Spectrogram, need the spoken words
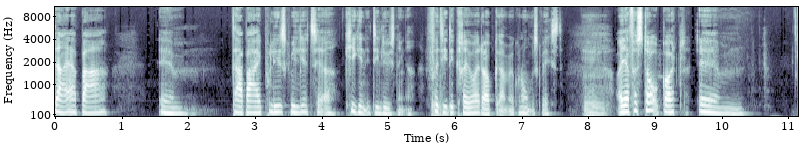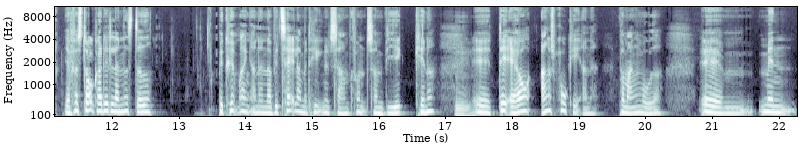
der er bare øh, der er bare ikke politisk vilje til at kigge ind i de løsninger, fordi det kræver et opgør med økonomisk vækst. Mm. Og jeg forstår godt, øh, jeg forstår godt et eller andet sted bekymringerne, når vi taler om et helt nyt samfund, som vi ikke kender. Mm. Øh, det er jo angstprovokerende på mange måder. Øh, men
